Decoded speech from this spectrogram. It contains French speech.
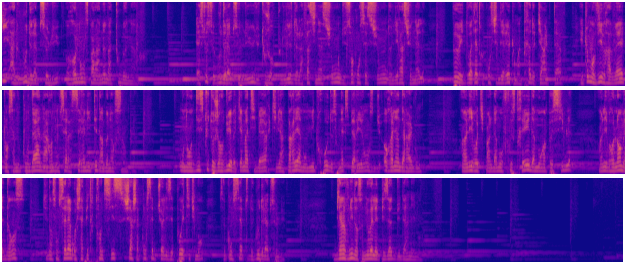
Qui a le goût de l'absolu renonce par là même à tout bonheur. Est-ce que ce goût de l'absolu, du toujours plus, de la fascination, du sans concession, de l'irrationnel, peut et doit être considéré comme un trait de caractère? Et comment vivre avec quand ça nous condamne à renoncer à la sérénité d'un bonheur simple? On en discute aujourd'hui avec Emma Thibert qui vient parler à mon micro de son expérience du Aurélien d'Aragon. Un livre qui parle d'amour frustré, d'amour impossible, un livre lent mais dense, qui dans son célèbre chapitre 36 cherche à conceptualiser poétiquement ce concept de goût de l'absolu. Bienvenue dans ce nouvel épisode du Dernier Mot.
